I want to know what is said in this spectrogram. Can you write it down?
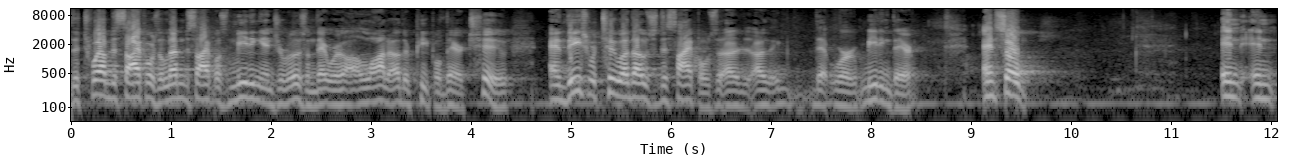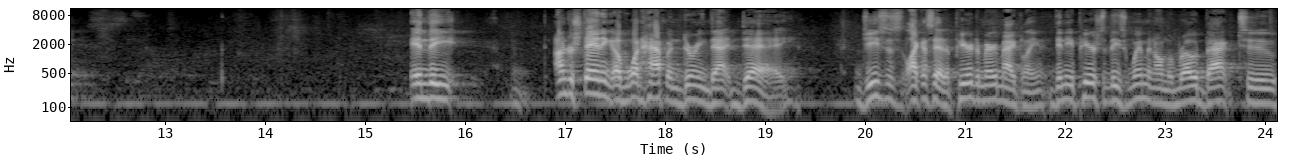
the 12 disciples, 11 disciples meeting in Jerusalem. There were a lot of other people there too. And these were two of those disciples uh, uh, that were meeting there. And so, in, in, in the understanding of what happened during that day, Jesus, like I said, appeared to Mary Magdalene. Then he appears to these women on the road back to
